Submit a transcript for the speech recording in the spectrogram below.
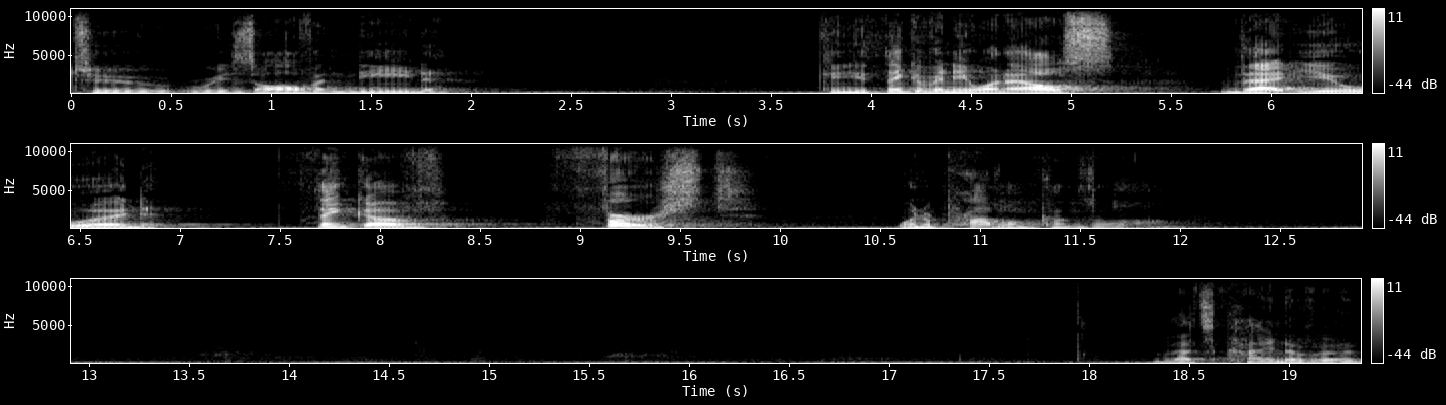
to resolve a need? Can you think of anyone else that you would think of first when a problem comes along? That's kind of a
